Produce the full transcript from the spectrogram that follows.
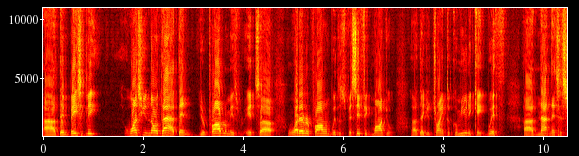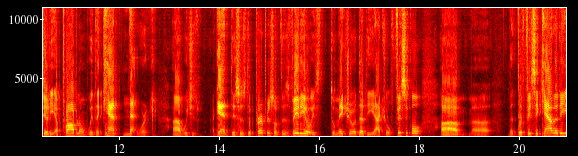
uh, then basically once you know that, then your problem is it's uh, whatever problem with the specific module uh, that you're trying to communicate with, uh, not necessarily a problem with the CAN network, uh, which is again, this is the purpose of this video is to make sure that the actual physical um, uh, the, the physicality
